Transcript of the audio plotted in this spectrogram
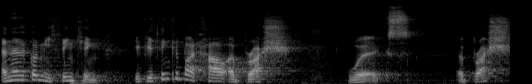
And then it got me thinking if you think about how a brush works, a brush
